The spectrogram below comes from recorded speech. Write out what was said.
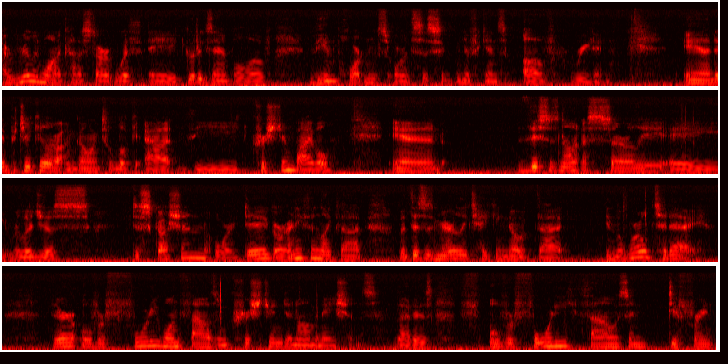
I really want to kind of start with a good example of the importance or the significance of reading. And in particular, I'm going to look at the Christian Bible and this is not necessarily a religious discussion or dig or anything like that, but this is merely taking note that in the world today, there are over 41,000 Christian denominations. That is, over 40,000 different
